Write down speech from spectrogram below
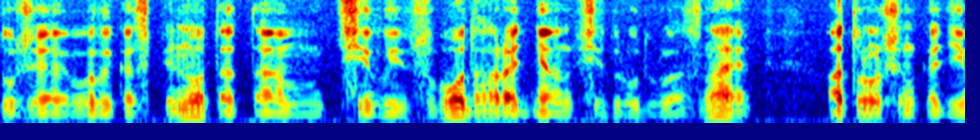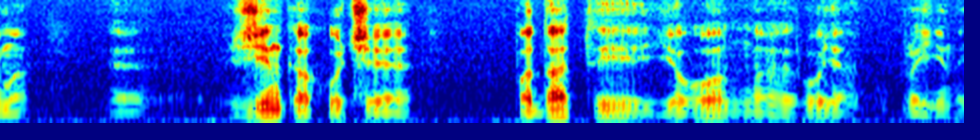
дуже велика спільнота, там цілий звод городнян, всі друг друга знають. А Трошенка Діма. е, Жінка хоче подати його на Героя України.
